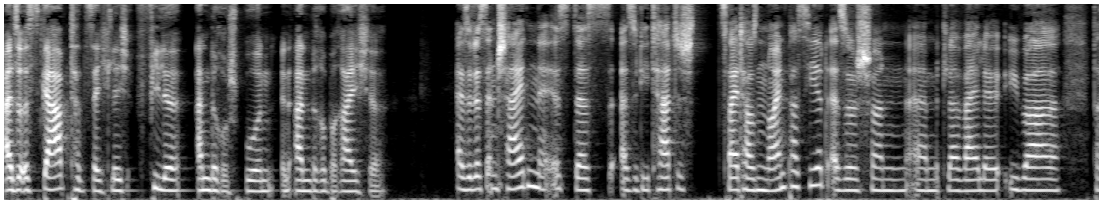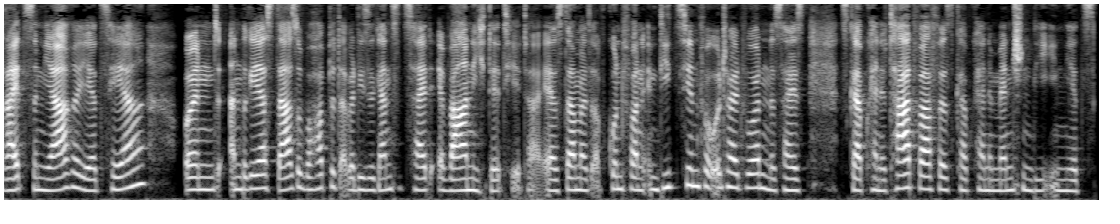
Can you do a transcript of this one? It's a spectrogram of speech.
Also es gab tatsächlich viele andere Spuren in andere Bereiche. Also das Entscheidende ist, dass also die Tat ist 2009 passiert, also schon äh, mittlerweile über 13 Jahre jetzt her. Und Andreas Daso behauptet aber diese ganze Zeit, er war nicht der Täter. Er ist damals aufgrund von Indizien verurteilt worden. Das heißt, es gab keine Tatwaffe, es gab keine Menschen, die ihn jetzt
